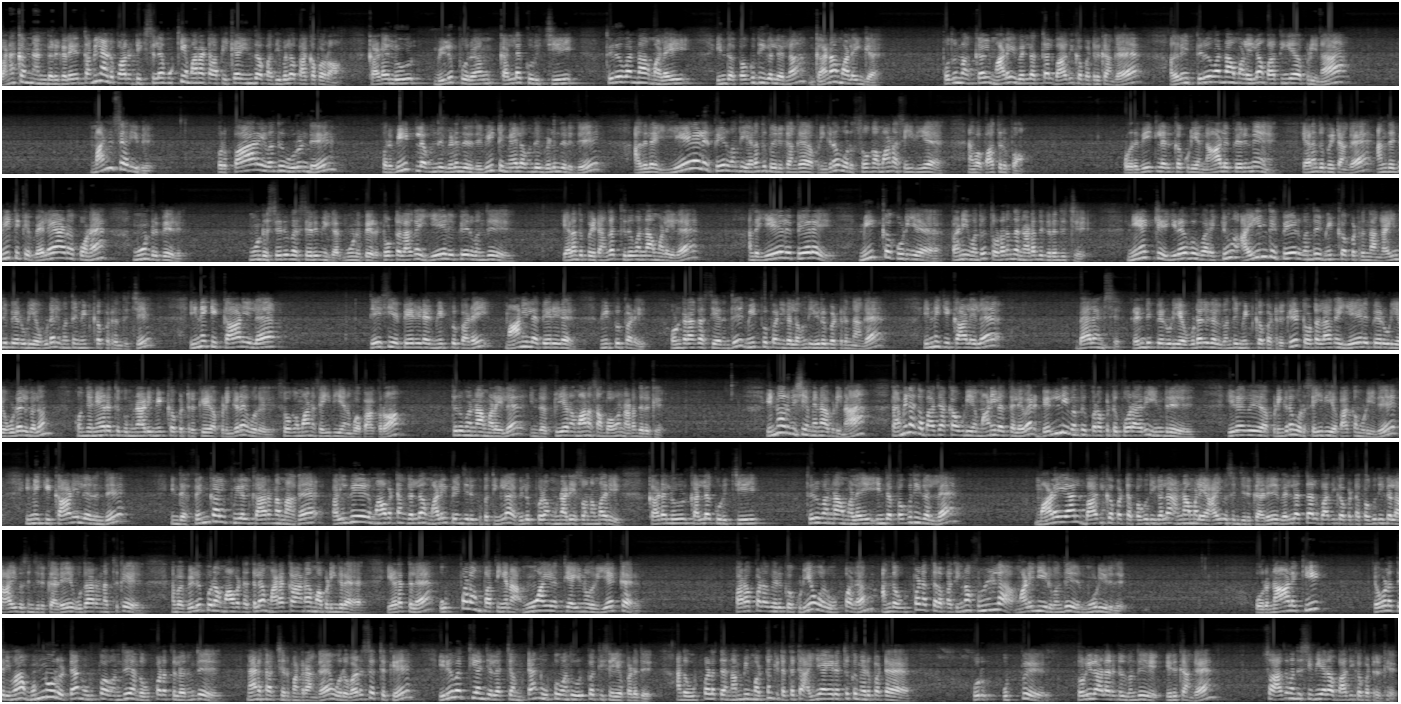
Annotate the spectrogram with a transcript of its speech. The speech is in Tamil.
வணக்கம் நண்பர்களே. தமிழ்நாடு பாலிடிக்ஸில் முக்கியமான டாப்பிக்கை இந்த பதிவில் பார்க்க போகிறோம் கடலூர் விழுப்புரம் கள்ளக்குறிச்சி திருவண்ணாமலை இந்த பகுதிகள் எல்லாம் கனமழைங்க. பொதுமக்கள் மழை வெள்ளத்தால் பாதிக்கப்பட்டிருக்காங்க. அதுலேயும் திருவண்ணாமலையெலாம் பார்த்தீங்க அப்படின்னா மண் சரிவு. ஒரு பாறை வந்து உருண்டு ஒரு வீட்டில் வந்து விழுந்துருது வீட்டு மேலே வந்து விழுந்துருது. அதில் ஏழு பேர் வந்து இறந்து போயிருக்காங்க அப்படிங்கிற ஒரு சோகமான செய்தியை நம்ம பார்த்துருப்போம். ஒரு வீட்டில் இருக்கக்கூடிய நாலு பேருமே இறந்து போயிட்டாங்க. அந்த வீட்டுக்கு விளையாட போன மூன்று பேர். மூன்று சிறுவர் சிறுமிகள் மூணு பேர். டோட்டலாக ஏழு பேர் வந்து இறந்து போயிட்டாங்க திருவண்ணாமலையில். அந்த ஏழு பேரை மீட்கக்கூடிய பணி வந்து தொடர்ந்து நடந்துட்டு இருந்துச்சு. நேற்று இரவு வரைக்கும் ஐந்து பேர் வந்து மீட்கப்பட்டிருந்தாங்க. ஐந்து பேருடைய உடல் வந்து மீட்கப்பட்டிருந்துச்சு. இன்னைக்கு காலையில் தேசிய பேரிடர் மீட்பு படை மாநில பேரிடர் மீட்பு படை ஒன்றாக சேர்ந்து மீட்பு பணிகளில் வந்து ஈடுபட்டிருந்தாங்க. இன்னைக்கு காலையில் பேலன்ஸு ரெண்டு பேருடைய உடல்கள் வந்து மீட்கப்பட்டிருக்கு. டோட்டலாக ஏழு பேருடைய உடல்களும் கொஞ்சம் நேரத்துக்கு முன்னாடி மீட்கப்பட்டிருக்கு அப்படிங்கிற ஒரு சோகமான செய்தியை நம்ம பார்க்குறோம். திருவண்ணாமலையில் இந்த துயரமான சம்பவம் நடந்திருக்கு. இன்னொரு விஷயம் என்ன அப்படின்னா தமிழக பாஜகவுடைய மாநில தலைவர் டெல்லி வந்து புறப்பட்டு போறாரு இன்று இரவு அப்படிங்கிற ஒரு செய்தியை பார்க்க முடியுது. இன்னைக்கு காலையிலிருந்து இந்த பெங்கால் புயல் காரணமாக பல்வேறு மாவட்டங்களில் மழை பெஞ்சிருக்கு பார்த்தீங்களா விழுப்புரம் முன்னாடியே சொன்ன மாதிரி கடலூர் கள்ளக்குறிச்சி திருவண்ணாமலை இந்த பகுதிகளில் மழையால் பாதிக்கப்பட்ட பகுதிகளை அண்ணாமலை ஆய்வு செஞ்சிருக்காரு வெள்ளத்தால் பாதிக்கப்பட்ட பகுதிகளை ஆய்வு செஞ்சிருக்காரு. உதாரணத்துக்கு நம்ம விழுப்புரம் மாவட்டத்தில் மரக்காணம் அப்படிங்கிற இடத்துல உப்பளம் பார்த்தீங்கன்னா மூவாயிரத்தி ஐநூறு ஏக்கர் பரப்பளவு இருக்கக்கூடிய ஒரு உப்பளம். அந்த உப்பளத்தில் பார்த்தீங்கன்னா ஃபுல்லாக மழைநீர் வந்து மூடிடுது ஒரு நாளைக்கு எவ்வளோ தெரியுமா? முந்நூறு டன் உப்பை வந்து அந்த உப்பளத்திலிருந்து மேனுஃபேக்சர் பண்ணுறாங்க ஒரு வருஷத்துக்கு இருபத்தி அஞ்சு லட்சம் டன் உப்பு வந்து உற்பத்தி செய்யப்படுது. அந்த உப்பளத்தை நம்பி மட்டும் கிட்டத்தட்ட ஐயாயிரத்துக்கும் மேற்பட்ட உரு உப்பு தொழிலாளர்கள் வந்து இருக்காங்க. ஸோ அது வந்து சிவியராக பாதிக்கப்பட்டிருக்கு.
